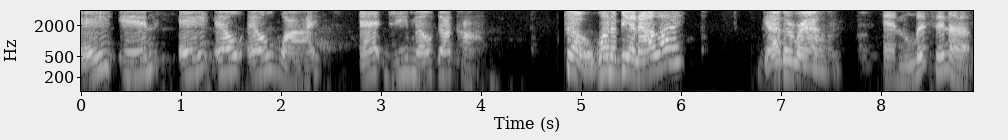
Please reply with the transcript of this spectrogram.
A N A L L Y at gmail.com. So, want to be an ally? Gather round and listen up.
